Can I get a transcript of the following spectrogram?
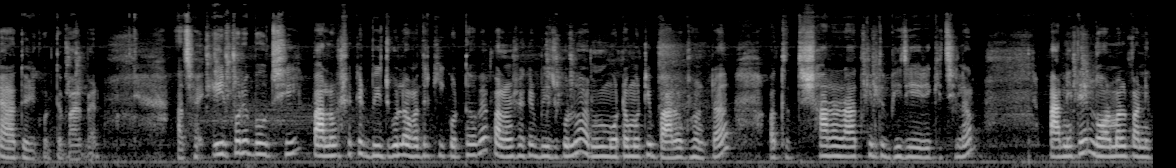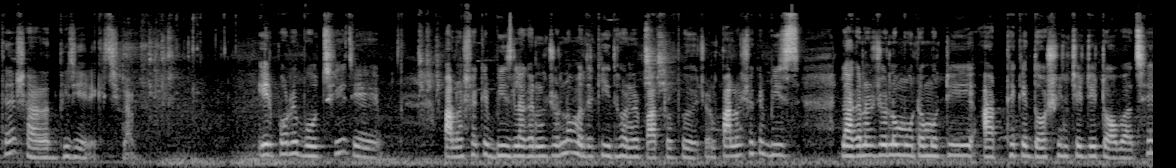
চারা তৈরি করতে পারবেন। আচ্ছা এরপরে বলছি পালং শাকের বীজগুলো আমাদের কি করতে হবে? পালং শাকের বীজগুলো আমি মোটামুটি বারো ঘণ্টা, অর্থাৎ সারা রাত কিন্তু ভিজিয়ে রেখেছিলাম। পানিতে নর্মাল পানিতে সারা রাত ভিজিয়ে রেখেছিলাম। এরপরে বলছি যে পালং শাকের বীজ লাগানোর জন্য আমাদের কী ধরনের পাত্র প্রয়োজন? পালং শাকের বীজ লাগানোর জন্য মোটামুটি আট থেকে দশ ইঞ্চির যে টব আছে,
